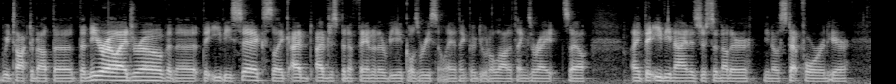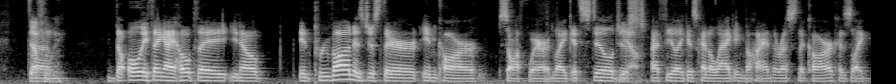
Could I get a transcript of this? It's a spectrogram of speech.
we talked about the the Niro I drove and the the EV6. Like I've I've just been a fan of their vehicles recently. I think they're doing a lot of things right. So I think the EV9 is just another you know step forward here. Definitely. Um, the only thing I hope they you know improve on is just their in car software. Like it's still just yeah. I feel like is kind of lagging behind the rest of the car because like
